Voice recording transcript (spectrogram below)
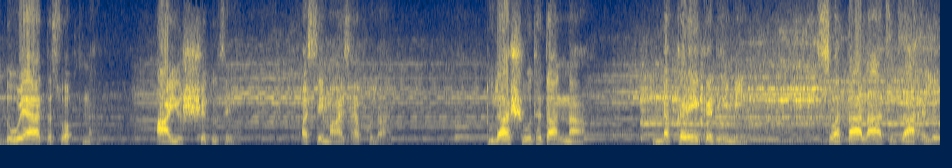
डोळ्यात स्वप्न आयुष्य तुझे असे माझ्या फुला. तुला शोधताना नकळे कधी मी स्वतःलाच जाहलो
